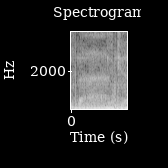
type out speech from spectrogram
back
